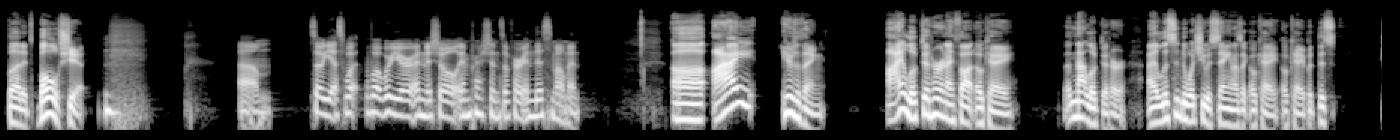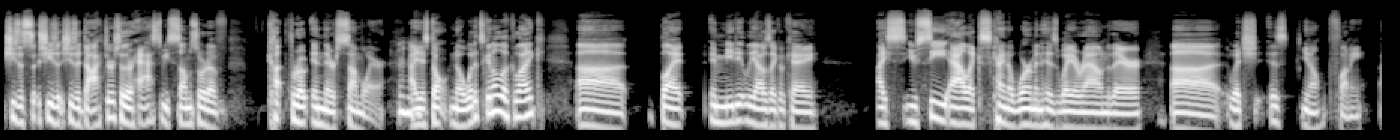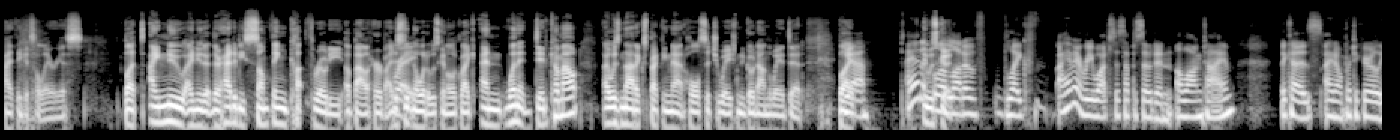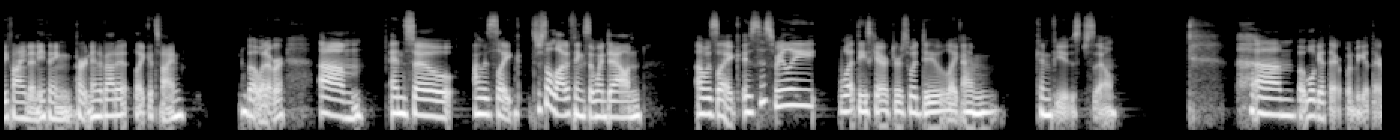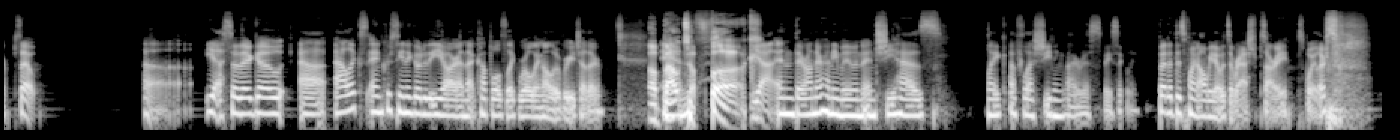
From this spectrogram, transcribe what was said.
but it's bullshit. Um, so yes, what what were your initial impressions of her in this moment? Uh, I, here's the thing I looked at her and I thought, okay, not looked at her. I listened to what she was saying and I was like, okay, okay, but this, she's a she's a, she's a doctor, so there has to be some sort of cutthroat in there somewhere. I just don't know what it's gonna look like. Uh, but immediately I was like, okay, I you see Alex kind of worming his way around there, uh, which is you know funny. I think it's hilarious. But I knew I knew that there had to be something cutthroaty about her, but I just Right. didn't know what it was going to look like. And when it did come out, I was not expecting that whole situation to go down the way it did. But yeah, I had it a, was a good. lot of like I haven't rewatched this episode in a long time because I don't particularly find anything pertinent about it. Like it's fine, but whatever. Um, and so I was like, just a lot of things that went down. I was like, is this really what these characters would do? Like I'm confused. So, um, but we'll get there when we get there. So, uh, yeah, so they go. Uh, Alex and Cristina go to the ER, and that couple's like rolling all over each other. about and- to fuck. Yeah, and they're on their honeymoon, and she has like a flesh-eating virus, basically. But at this point, all we know it's a rash. Sorry, spoilers.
